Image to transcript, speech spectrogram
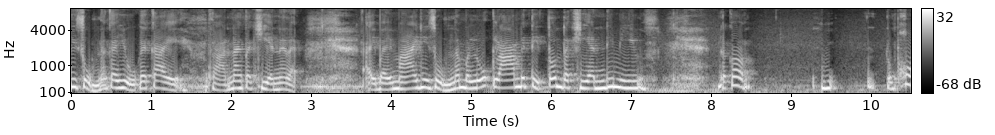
ที่สุ่มนั่นก็อยู่ใกล้ๆศาลนางตะเคียนนี่แหละไอ้ใบไม้ที่สุ่มนั้นมันลุกลามไปติดต้นตะเคียนที่มี แล้วก็หลวงพ่อ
